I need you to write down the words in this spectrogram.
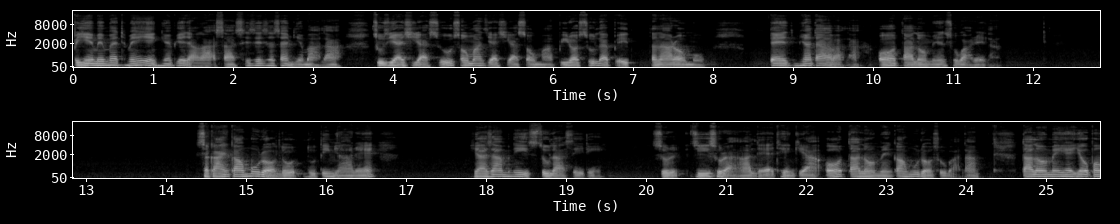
ဘယင်မင်းမဲ့ထမင်းရင်ငှက်ပြက်တာကအစာဆေးဆေးဆက်ဆက်မြင်ပါလားစူစရာရှိရာစူဆုံးမစရာရှိရာဆုံးမပြီးတော့ဆူလက်ပေးတနာတော်မူတဲမျှတပါလားဩတာလွန်မင်းဆိုပါရဲ့လားစကိုင်းကောင်းမှုတော်လို့လူသိများတဲ့ ရာဇမဏိစူလာစေတင်ဆိုကြီးဆိုတာကလည်းအထင်ကြီးอ่ะဩတာလွန်မင်းကောင်းမှုတော်ဆိုပါလားတာလွန်မင်းရဲ့ရုပ်ပုံ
